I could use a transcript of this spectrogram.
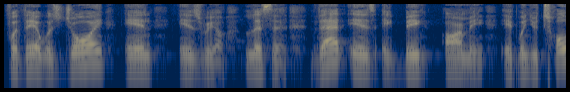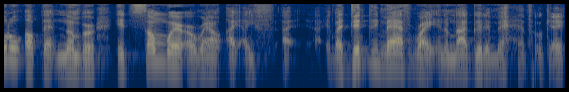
for there was joy in Israel. Listen, that is a big army. If when you total up that number, it's somewhere around. I, I, I, if I did the math right, and I'm not good at math, okay,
